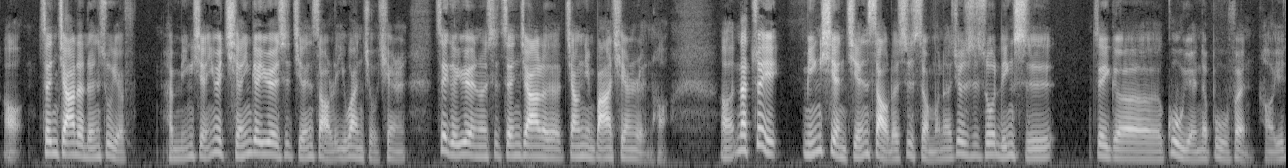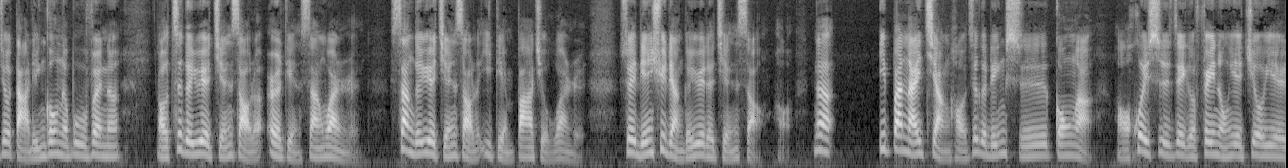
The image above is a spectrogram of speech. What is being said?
哦，增加的人数也很明显，因为前一个月是减少了一万九千人，这个月呢是增加了将近八千人哈。啊，那最明显减少的是什么呢？就是说临时这个雇员的部分，好，也就打零工的部分呢，哦，这个月减少了二点三万人，上个月减少了一点八九万人，所以连续两个月的减少，好，那。一般来讲，哈，这个临时工啊，哦，会是这个非农业就业，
